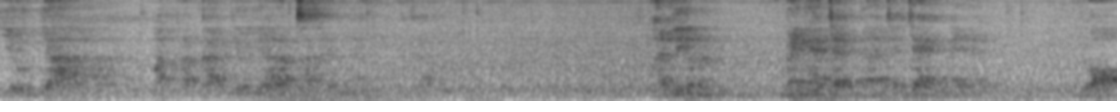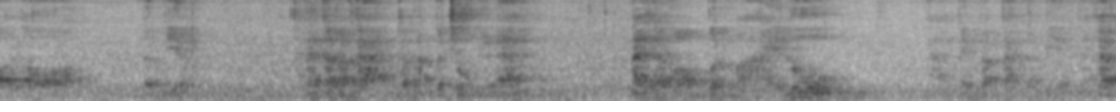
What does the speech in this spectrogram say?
เยียวยา มาตรการเยียวยารักษายังไงนะครับ อันนี้มันไม่แน่ใจนะจะแจ้งไงนรอรอระเบียบคณะกรรมการกำลังประชุมอยู่นะ น่าจะออกกฎหมายรูปนะเป็นประกาศระเบียบนะครับ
